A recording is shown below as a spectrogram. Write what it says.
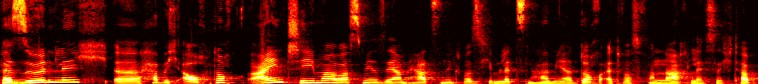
Persönlich äh, habe ich auch noch ein Thema, was mir sehr am Herzen liegt, was ich im letzten halben Jahr doch etwas vernachlässigt habe.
